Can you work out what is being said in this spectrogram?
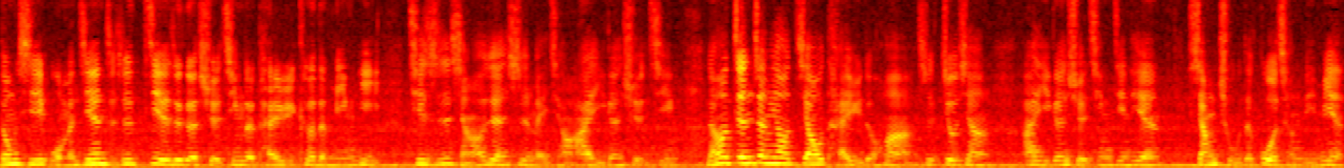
东西，我们今天只是借这个雪清的台语课的名义，其实是想要认识美乔阿姨跟雪清。然后真正要教台语的话，是就像阿姨跟雪清今天相处的过程里面。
